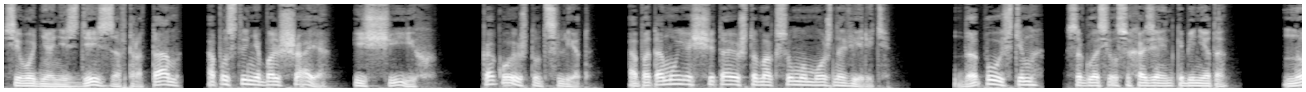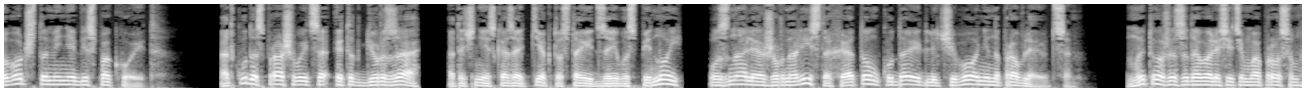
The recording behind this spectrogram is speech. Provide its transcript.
Сегодня они здесь, завтра там, а пустыня большая, ищи их. Какой уж тут след? А потому я считаю, что Максуму можно верить». «Допустим», — согласился хозяин кабинета. «Но вот что меня беспокоит. Откуда, спрашивается, этот Гюрза, а точнее сказать, те, кто стоит за его спиной, узнали о журналистах и о том, куда и для чего они направляются?» «Мы тоже задавались этим вопросом»,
